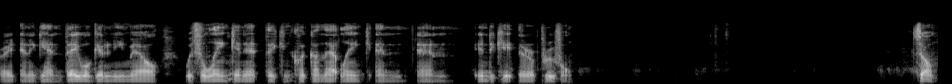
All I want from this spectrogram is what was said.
Right? And again, they will get an email with a link in it. They can click on that link and, and indicate their approval. So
